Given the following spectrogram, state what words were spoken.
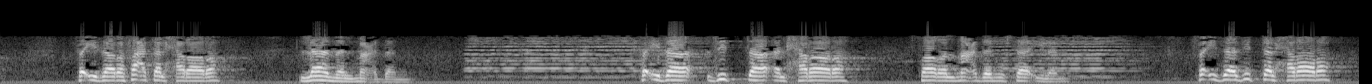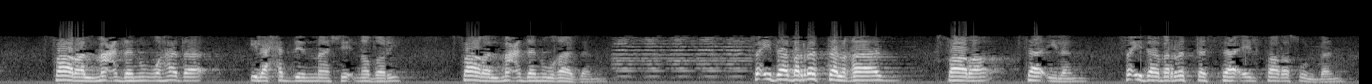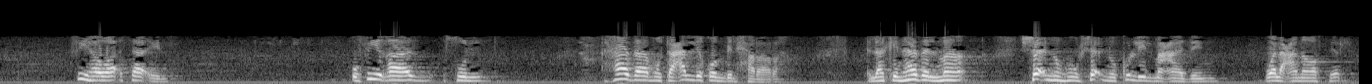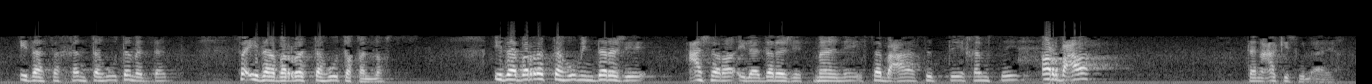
فإذا رفعت الحرارة لأن المعدن. فإذا زدت الحرارة صار المعدن سائلا. فإذا زدت الحرارة صار المعدن وهذا إلى حد ما شيء نظري صار المعدن غازا. فإذا بردت الغاز صار سائلا. فإذا بردت السائل صار صلبا. في هواء سائل. وفي غاز صلب. هذا متعلق بالحرارة. لكن هذا الماء شأنه شأن كل المعادن والعناصر. إذا سخنته تمدد. فإذا بردته تقلص. إذا بردته من درجة عشرة إلى درجة ثمانية سبعة ستة خمسة أربعة تنعكس الآية.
